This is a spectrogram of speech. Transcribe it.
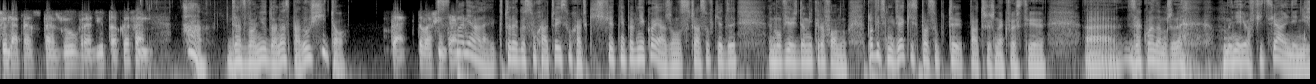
3 lata stażu w Radiu Tok FM. A, zadzwonił do nas Paweł Sito. Tak, to właśnie ten. Wspaniale, którego słuchacze i słuchaczki świetnie pewnie kojarzą z czasów, kiedy mówiłeś do mikrofonu. Powiedz mi, w jaki sposób ty patrzysz na kwestię, e, zakładam, że mniej oficjalnie niż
